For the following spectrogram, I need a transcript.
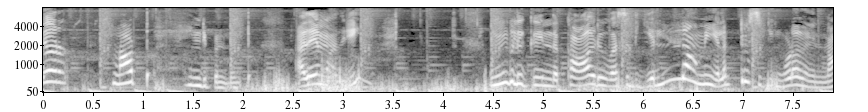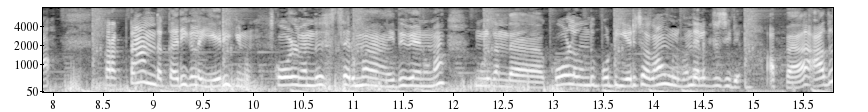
யூஆர் நாட் இண்டிபெண்ட் அதே மாதிரி உங்களுக்கு இந்த காரு வசதி எல்லாமே எலக்ட்ரிசிட்டி கூட வேணும்னா கரெக்டாக அந்த கறிகளை எரிக்கணும். கோல் வந்து செரும இது வேணும்னா உங்களுக்கு அந்த கோலை வந்து போட்டு எரிச்சா தான் உங்களுக்கு வந்து எலக்ட்ரிசிட்டி அப்போ அது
